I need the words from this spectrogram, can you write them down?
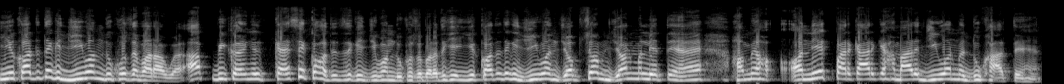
ये कहते थे कि जीवन दुखों से भरा हुआ है। आप भी कहेंगे, कैसे कहते थे कि जीवन दुखों से भरा देखिए, ये कहते थे कि जीवन, जब से हम जन्म लेते हैं, हमें अनेक प्रकार के हमारे जीवन में दुख आते हैं।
